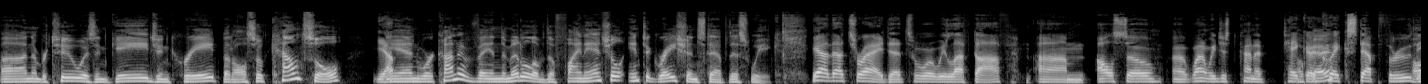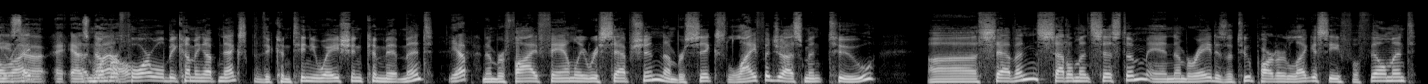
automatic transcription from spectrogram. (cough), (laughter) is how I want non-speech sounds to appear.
Uh, number two was engage and create, but also counsel. Yep. And we're kind of in the middle of the financial integration step this week. Yeah, that's right. That's where we left off. Um, also, uh, why don't we just kind of take Okay. a quick step through these right. uh, as Uh, number well? four will be coming up next the continuation commitment. Yep. Number five, family reception. Number six, life adjustment. Two. Uh, seven, settlement system. And number eight is a two parter legacy fulfillment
